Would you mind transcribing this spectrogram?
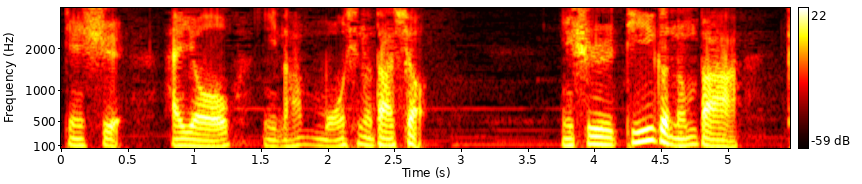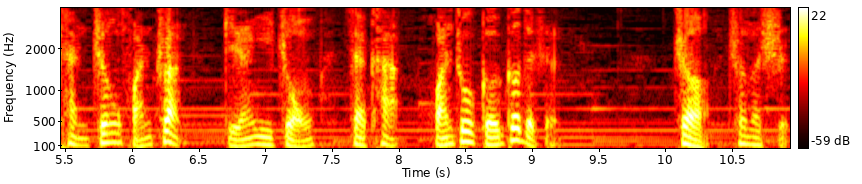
电视，还有你拿魔性的大笑。你是第一个能把看《甄嬛传》给人一种在看《还珠格格》的人，这真的是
